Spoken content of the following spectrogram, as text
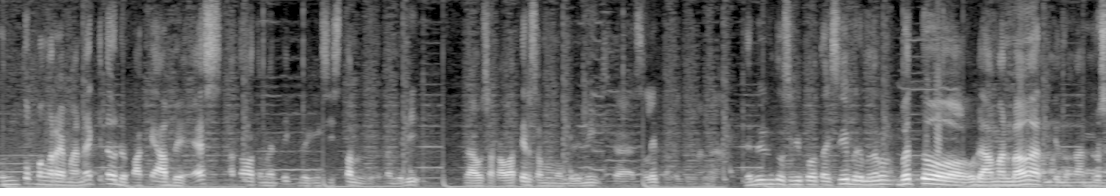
untuk pengeremannya kita udah pakai ABS atau automatic braking system gitu kan. Jadi nggak usah khawatir sama mobil ini ke selip atau gimana. Jadi untuk segi proteksi benar-benar Betul, udah aman banget Aman gitu kan. Terus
